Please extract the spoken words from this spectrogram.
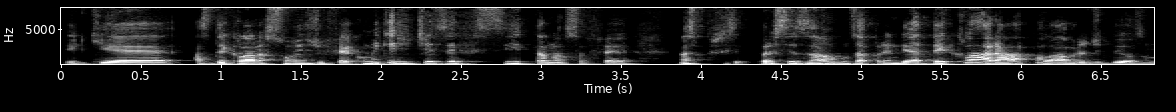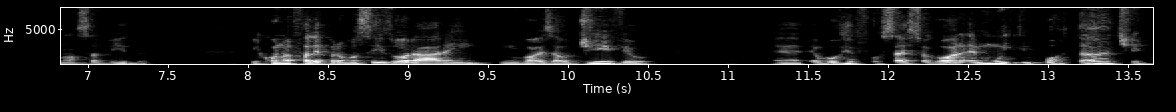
e que é as declarações de fé. Como é que a gente exercita a nossa fé? Nós precisamos aprender a declarar a palavra de Deus na nossa vida. E quando eu falei para vocês orarem em voz audível, é, eu vou reforçar isso agora, é muito importante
